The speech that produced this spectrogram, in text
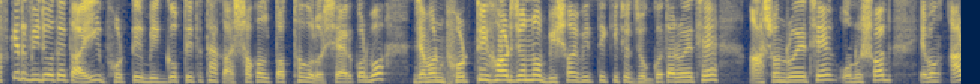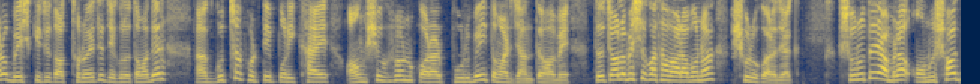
আজকের ভিডিওতে তাই ভর্তির বিজ্ঞপ্তিতে থাকা সকল তথ্যগুলো শেয়ার করব। যেমন ভর্তি হওয়ার জন্য বিষয়ভিত্তিক কিছু যোগ্যতা রয়েছে, আসন রয়েছে, অনুষদ এবং আরও বেশ কিছু তথ্য রয়েছে যেগুলো তোমাদের গুচ্ছ ভর্তি পরীক্ষায় অংশগ্রহণ করার পূর্বেই তোমার জানতে হবে। তো চলো বেশি কথা বাড়াবো না শুরু করা যাক। শুরুতে আমরা অনুষদ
